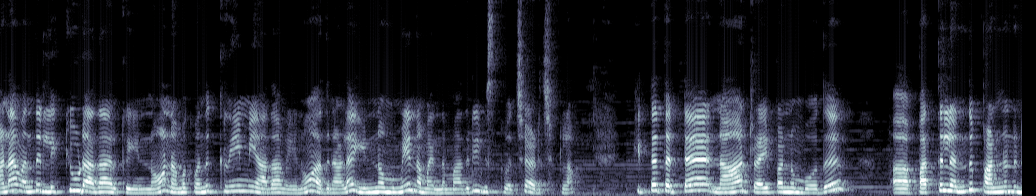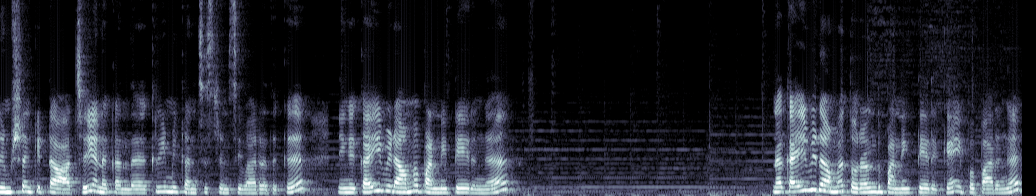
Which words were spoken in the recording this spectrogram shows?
ஆனால் வந்து லிக்யூடாக தான் இருக்குது இன்னும். நமக்கு வந்து க்ரீமியாக தான் வேணும். அதனால இன்னமுமே நம்ம இந்த மாதிரி விஸ்க் வச்சு அடிச்சுக்கலாம். கிட்டத்தட்ட நான் ட்ரை பண்ணும்போது பத்துலேருந்து பன்னெண்டு நிமிஷம் கிட்ட ஆச்சு எனக்கு அந்த க்ரீமி கன்சிஸ்டன்சி வர்றதுக்கு. நீங்கள் கைவிடாமல் பண்ணிகிட்டே இருங்க. நான் கைவிடாமல் தொடர்ந்து பண்ணிக்கிட்டே இருக்கேன். இப்போ பாருங்கள்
